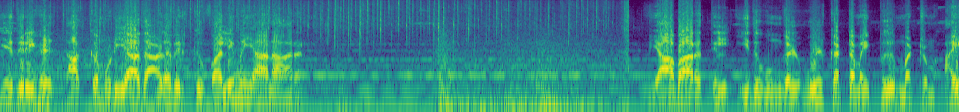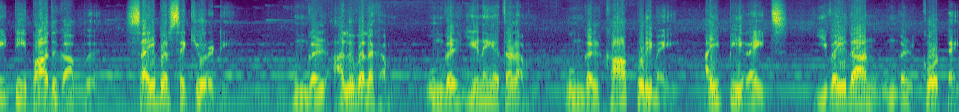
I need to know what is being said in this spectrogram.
எதிரிகள் தாக்க முடியாத அளவிற்கு வலிமையான அரண் வியாபாரத்தில் இது உங்கள் உள்கட்டமைப்பு மற்றும் ஐடி பாதுகாப்பு சைபர் செக்யூரிட்டி. உங்கள் அலுவலகம் உங்கள் இணையதளம் உங்கள் காப்புரிமை ஐபி ரைட்ஸ் இவைதான் உங்கள் கோட்டை.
